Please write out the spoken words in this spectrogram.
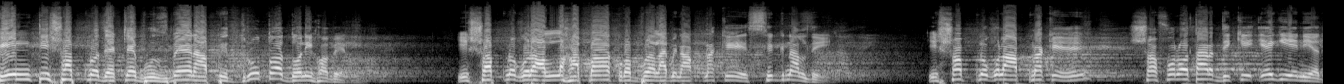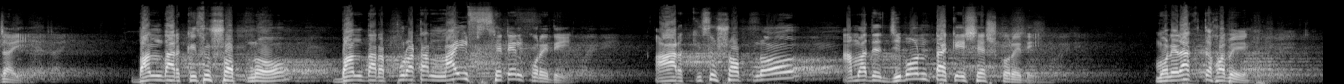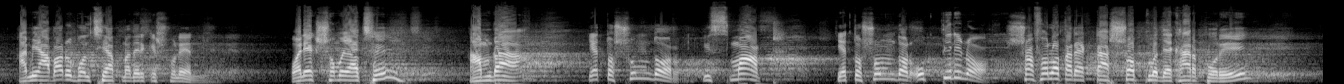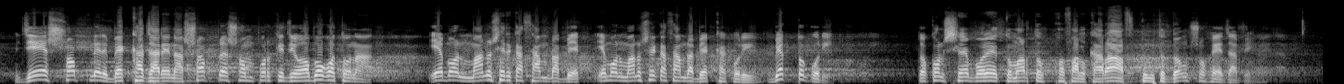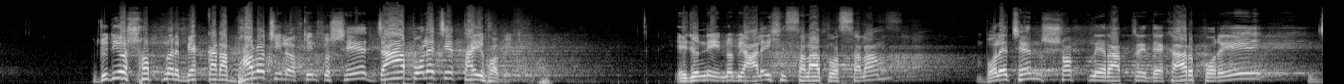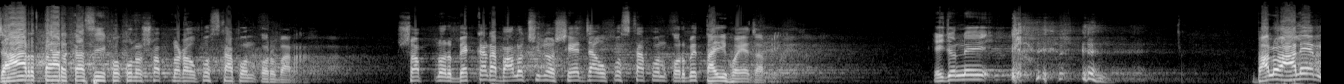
তিনটি স্বপ্ন দেখলে বুঝবেন আপনি দ্রুত ধনী হবেন। এই স্বপ্নগুলো আল্লাহ পাক রব্বুল আলমিন আপনাকে সিগন্যাল দেয়। এই স্বপ্নগুলো আপনাকে সফলতার দিকে এগিয়ে নিয়ে যায়। বান্দার কিছু স্বপ্ন বান্দার পুরাটা লাইফ সেটেল করে দেয়। আর কিছু স্বপ্ন আমাদের জীবনটাকে শেষ করে দেয়। মনে রাখতে হবে, আমি আবারও বলছি আপনাদেরকে শোনেন অনেক সময় আছে, আমরা এত সুন্দর স্মার্ট এত সুন্দর, উত্তীর্ণ, সফলতার একটা স্বপ্ন দেখার পরে যে স্বপ্নের ব্যাখ্যা জানে না, স্বপ্নের সম্পর্কে যে অবগত না, এমন মানুষের কাছে আমরা এমন মানুষের কাছে আমরা ব্যাখ্যা করি, ব্যক্ত করি। তখন সে বলে, তোমার তো কপাল খারাপ, তুমি তো ধ্বংস হয়ে যাবে। যদিও স্বপ্নের ব্যাখ্যাটা ভালো ছিল, কিন্তু সে যা বলেছে তাই হবে। এই জন্যই নবী আলিহি সালাম বলেছেন, স্বপ্নে রাত্রে দেখার পরে যার তার কাছে কখনো স্বপ্নটা উপস্থাপন করবা না। স্বপ্নর ব্যাখ্যাটা ভালো ছিল, সে যা উপস্থাপন করবে তাই হয়ে যাবে। এই জন্যে ভালো আলেম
